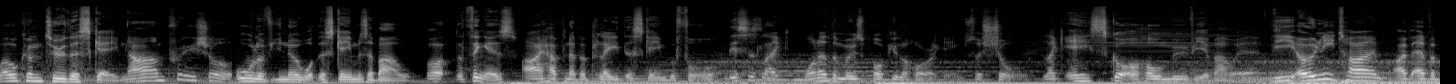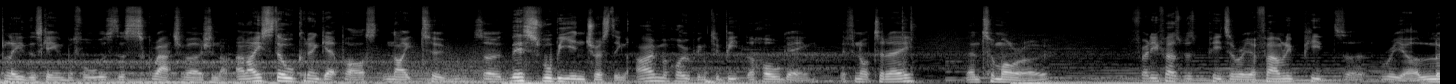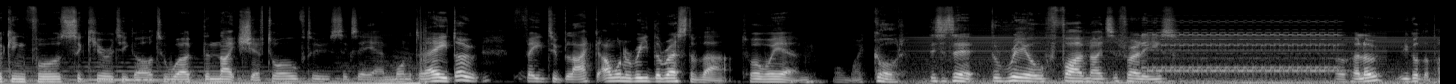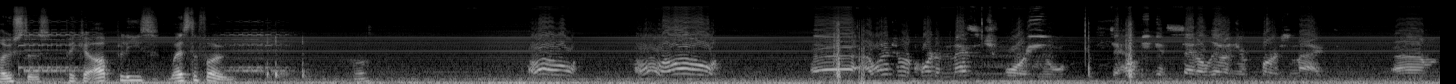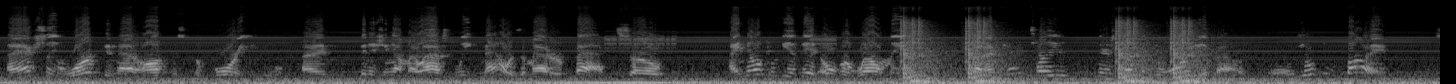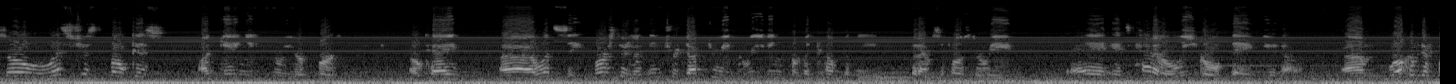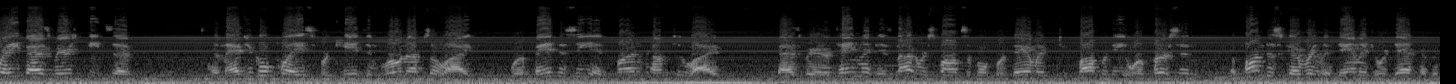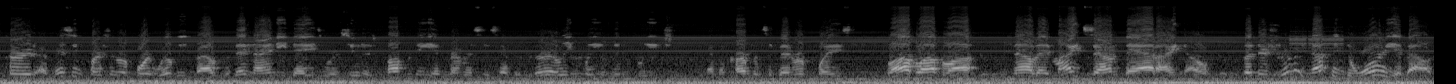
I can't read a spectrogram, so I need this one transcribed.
welcome to this game. Now, I'm pretty sure all of you know what this game is about, but the thing is, I have never played this game before. This is like one of the most popular horror games, for sure. Like, it's got a whole movie about it. The only time I've ever played this game before was the Scratch version, and I still couldn't get past Night 2. So, this will be interesting. I'm hoping to beat the whole game. If not today, then tomorrow. Freddy Fazbear's Pizzeria, Family Pizzeria, looking for security guard to work the night shift, 12 to 6 a.m. Monitor. Hey, don't fade to black. I want to read the rest of that. 12 a.m. Oh my god. This is it. The real Five Nights at Freddy's. Oh, hello? You got the posters. Pick it up, please. Where's the phone? Huh? Hello? Hello, hello? Uh, I wanted to record a message for you to help you get settled in on your first night. Um, I actually worked in that office before you. I'm finishing up my last week now, as a matter of fact, so I know it can be a bit overwhelming, but I'm here to tell you there's nothing to worry about. You'll be fine. So let's just focus on getting you through your first week, okay? Uh, let's see. First, there's an introductory greeting from the company that I'm supposed to read. Eh, It's kind of a legal thing, you know. Um, welcome to Freddy Fazbear's Pizza, a magical place for kids and grown-ups alike, where fantasy and fun come to life. Fazbear Entertainment is not responsible for damage to property or person. Upon discovering that damage or death has occurred, a missing person report will be filed within 90 days or as soon as property and premises have been thoroughly cleaned and bleached and the carpets have been replaced. Blah, blah, blah. Now, that might sound bad, I know, but there's really nothing to worry about.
